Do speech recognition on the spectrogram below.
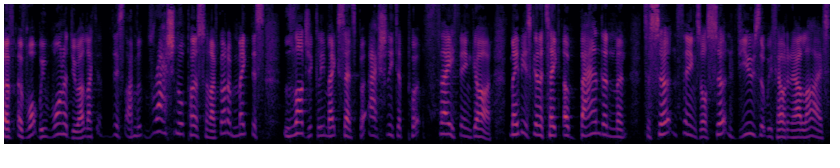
of, of what we want to do. I like this. I'm a rational person. I've got to make this logically make sense, but actually to put faith in God. Maybe it's going to take abandonment to certain things or certain views that we've held in our lives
